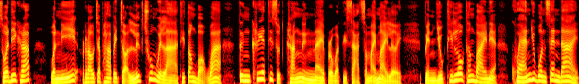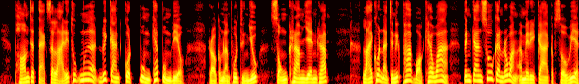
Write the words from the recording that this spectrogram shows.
สวัสดีครับ วันนี้เราจะพาไปเจาะลึกช่วงเวลาที่ต้องบอกว่า ตึงเครียดที่สุดครั้งหนึ่งในประวัติศาสตร์สมัยใหม่เลย เป็นยุคที่โลกทั้งใบเนี่ยแขวนอยู่บนเส้นได้ พร้อมจะแตกสลายได้ทุกเมื่อด้วยการกดปุ่มแค่ปุ่มเดียว เรากำลังพูดถึงยุคสงครามเย็นครับ หลายคนอาจจะนึกภาพบอกแค่ว่า เป็นการสู้กันระหว่างอเมริกากับโซเวียต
